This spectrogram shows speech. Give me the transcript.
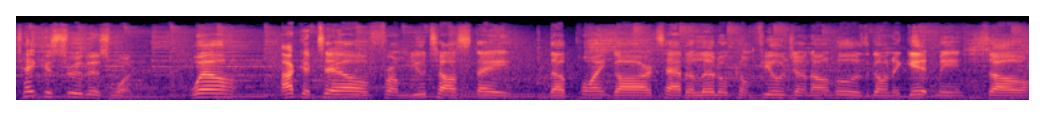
Take us through this one. Well, I could tell from Utah State the point guards had a little confusion on who was going to get me. So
